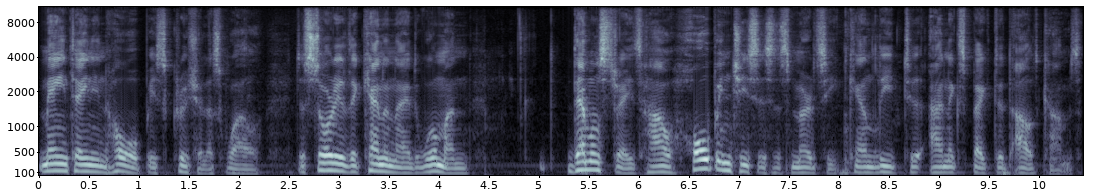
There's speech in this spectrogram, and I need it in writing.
Maintaining hope is crucial as well. The story of the Canaanite woman demonstrates how hope in Jesus' mercy can lead to unexpected outcomes.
